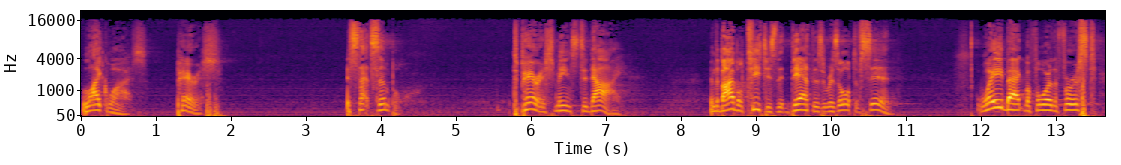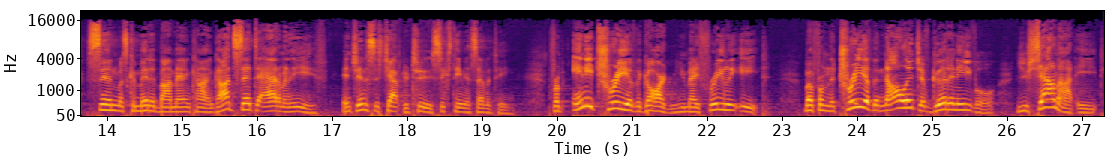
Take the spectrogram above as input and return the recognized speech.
likewise perish. It's that simple. To perish means to die. And the Bible teaches that death is a result of sin. Way back before the first sin was committed by mankind, God said to Adam and Eve in Genesis chapter 2, 16 and 17, From any tree of the garden you may freely eat, but from the tree of the knowledge of good and evil you shall not eat,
